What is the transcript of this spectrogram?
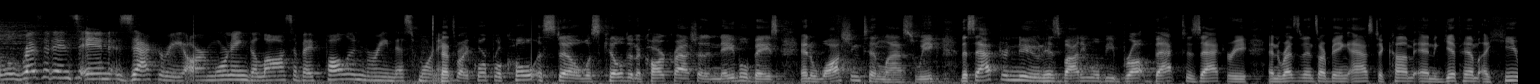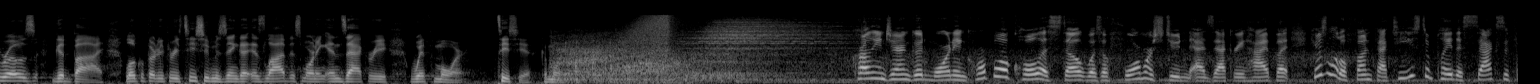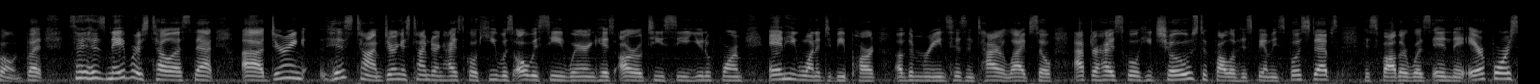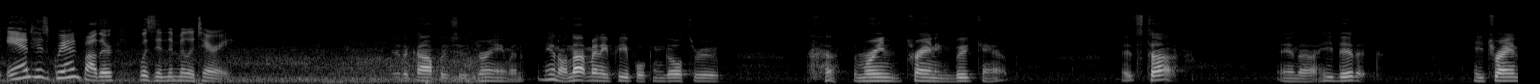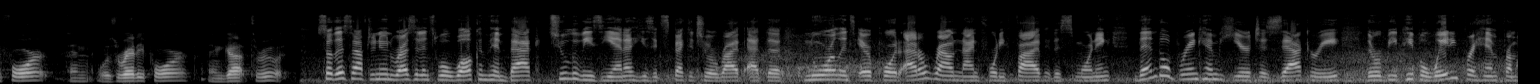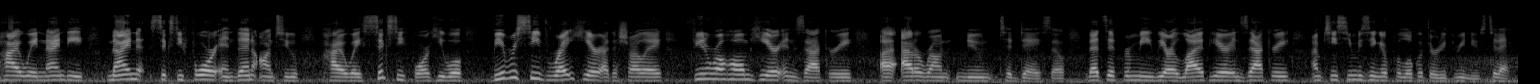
Well, residents in Zachary are mourning the loss of a fallen Marine this morning. That's right. Corporal Cole Estelle was killed in a car crash at a naval base in Washington last week. This afternoon, his body will be brought back to Zachary, and residents are being asked to come and give him a hero's goodbye. Local 33's Tisha Muzinga is live this morning in Zachary with more. Tisha, good morning. Carly and Jaron, good morning. Corporal Cole Estelle was a former student at Zachary High, but here's a little fun fact. He used to play the saxophone, but his neighbors tell us that uh, during his time, during his time during high school, he was always seen wearing his ROTC uniform, and he wanted to be part of the Marines his entire life. So after high school, he chose to follow his family's footsteps. His father was in the Air Force, and his grandfather was in the military. It accomplished his dream, and you know, not many people can go through the Marine Training Boot Camp. It's tough, and uh, he did it. He trained for it and was ready for it and got through it. So this afternoon, residents will welcome him back to Louisiana. He's expected to arrive at the New Orleans airport at around 9:45 this morning. Then they'll bring him here to Zachary. There will be people waiting for him from Highway 90, 964, and then onto Highway 64. He will be received right here at the Charlet Funeral Home here in Zachary uh, at around noon today. So that's it for me. We are live here in Zachary. I'm Tisha Muzinga for Local 33 News Today.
